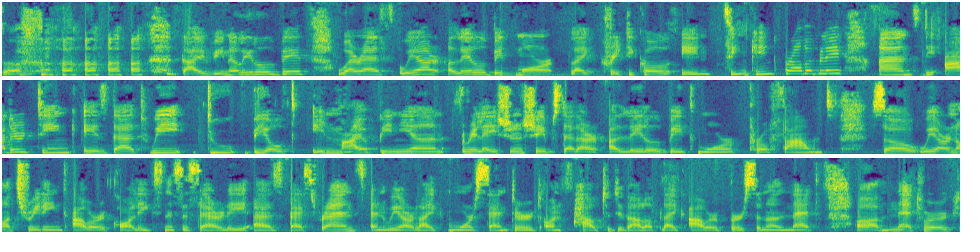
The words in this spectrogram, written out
uh, dive in a little bit. Whereas we are a little bit more like critical in thinking probably. And the other thing is that we do build, in my opinion, relationships that are a little bit more profound. So we are not treating our colleagues necessarily as best friends and we are like more centered on how to develop like our personal net um, network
